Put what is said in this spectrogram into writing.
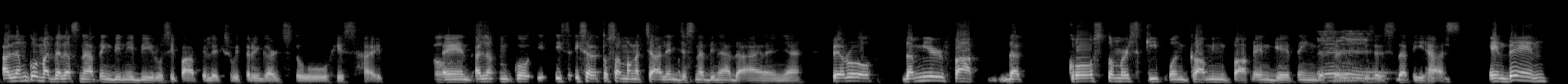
Alam ko madalas nating binibiro si Papi Lex with regards to his height. Oo. And alam ko is, isa to sa mga challenges na dinadaanan niya. Pero the mere fact that customers keep on coming back and getting the Mm. services that he has. And then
